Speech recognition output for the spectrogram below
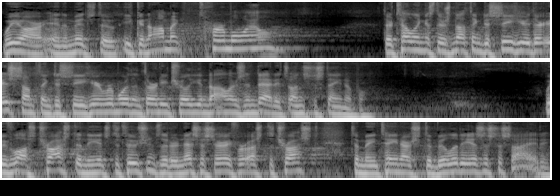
We are in the midst of economic turmoil. They're telling us there's nothing to see here. There is something to see here. We're more than $30 trillion in debt. It's unsustainable. We've lost trust in the institutions that are necessary for us to trust to maintain our stability as a society.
